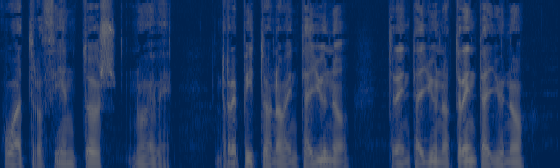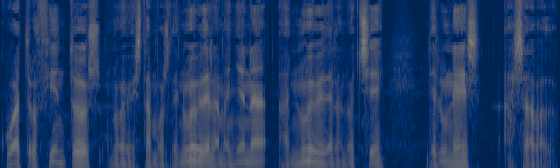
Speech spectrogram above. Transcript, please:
409. Repito, 91 31 31 409. Estamos de 9 de la mañana a 9 de la noche, de lunes a sábado.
